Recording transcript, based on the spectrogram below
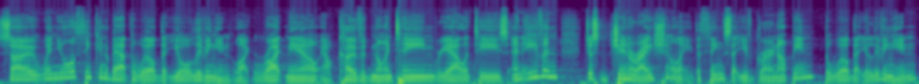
so, when you're thinking about the world that you're living in, like right now, our COVID 19 realities, and even just generationally, the things that you've grown up in, the world that you're living in,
